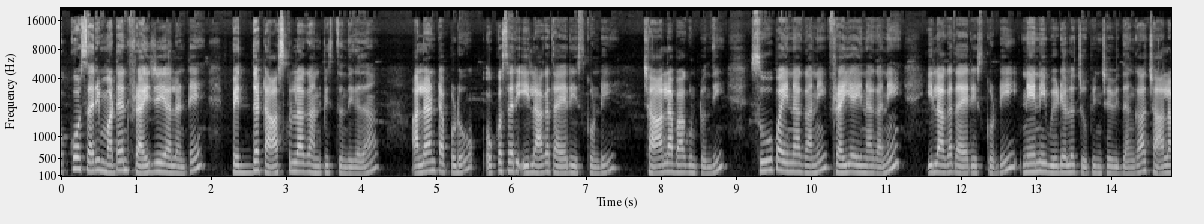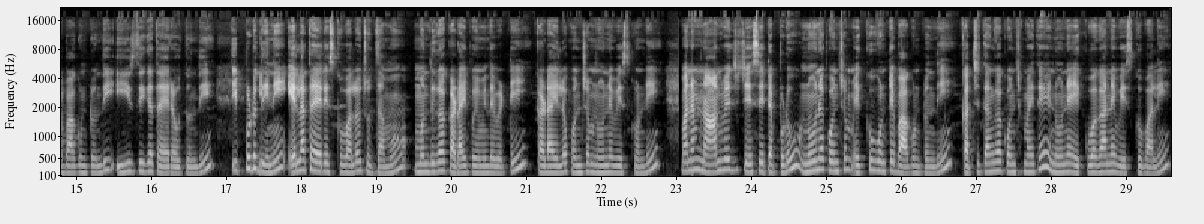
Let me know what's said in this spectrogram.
ఒక్కోసారి mutton fry చేయాలంటే పెద్ద టాస్క్ లాగా అనిపిస్తుంది కదా. అలాంటప్పుడు ఒక్కసారి ఇలాగ తయారు చేసుకోండి. చాలా బాగుంటుంది. సూప్ అయినా కానీ ఫ్రై అయినా కానీ ఇలాగ తయారు చేసుకోండి. నేను ఈ వీడియోలో చూపించే విధంగా చాలా బాగుంటుంది ఈజీగా తయారవుతుంది. ఇప్పుడు దీన్ని ఎలా తయారు చేసుకోవాలో చూద్దాము. ముందుగా కడాయి పొయ్యి మీద పెట్టి కడాయిలో కొంచెం నూనె వేసుకోండి. మనం నాన్ వెజ్ చేసేటప్పుడు నూనె కొంచెం ఎక్కువ ఉంటే బాగుంటుంది. ఖచ్చితంగా కొంచెం అయితే నూనె ఎక్కువగానే వేసుకోవాలి.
